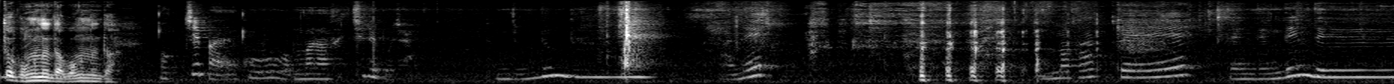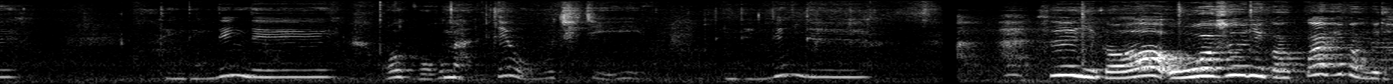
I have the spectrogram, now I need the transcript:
또 먹는다 먹는다. 먹지 말고 엄마랑 색칠해보자. 둥둥둥둥. 안 해? 엄마가 할게. 땡땡땡등. 땡땡땡등. 어, 먹으면 안 돼요. 치지. 땡땡땡등. 수연이가, 오, 수연이가 할 거야? 해봐, 여기다.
